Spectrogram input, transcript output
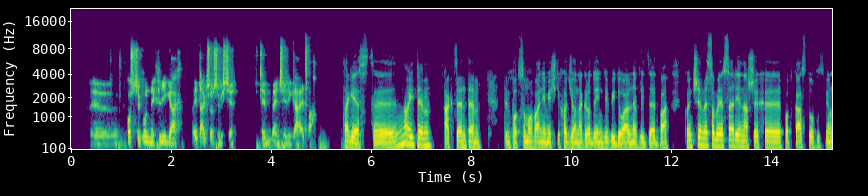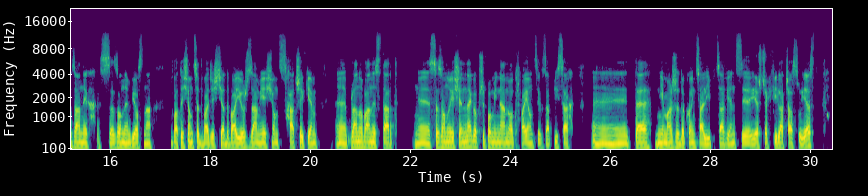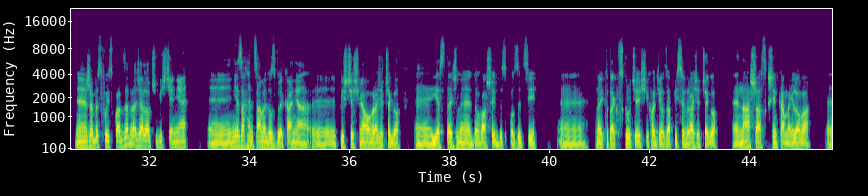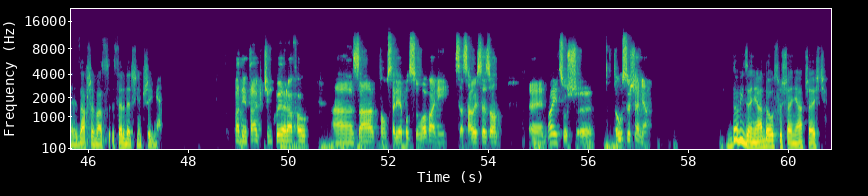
w poszczególnych ligach, no i także oczywiście tym będzie Liga E2. Tak jest. Y, no i tym akcentem, tym podsumowaniem, jeśli chodzi o nagrody indywidualne w Lidze E2, kończymy sobie serię naszych y, podcastów związanych z sezonem wiosna 2022. Już za miesiąc z haczykiem y, planowany start sezonu jesiennego. Przypominamy o trwających zapisach. Te niemalże do końca lipca, więc jeszcze chwila czasu jest, żeby swój skład zebrać, ale oczywiście nie E, nie zachęcamy do zwlekania. E, piszcie śmiało, w razie czego e, jesteśmy do Waszej dyspozycji. No i to tak w skrócie, jeśli chodzi o zapisy, w razie czego nasza skrzynka mailowa zawsze Was serdecznie przyjmie. Dokładnie tak. Dziękuję, Rafał, za tą serię podsumowań i za cały sezon. No i cóż, do usłyszenia. Do widzenia, do usłyszenia. Cześć.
